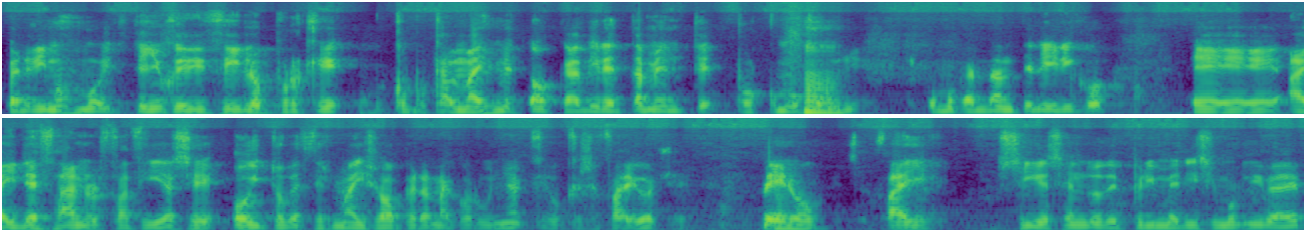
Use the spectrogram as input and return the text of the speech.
perdimos moito, teño que dicilo, porque como que máis me toca directamente, por como, hm. coruña, como cantante lírico, eh, hai dez anos facíase oito veces máis ópera na Coruña que o que se fai hoxe. Pero o que se fai sigue sendo de primerísimo nivel,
